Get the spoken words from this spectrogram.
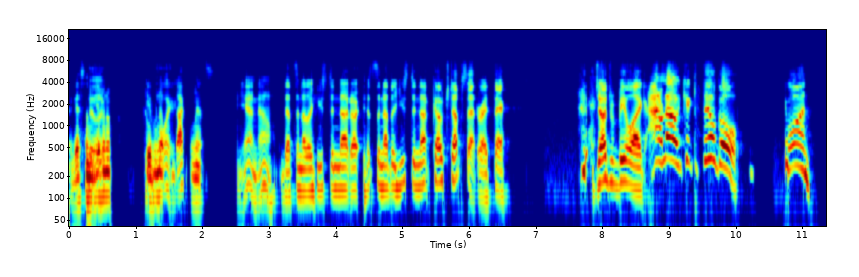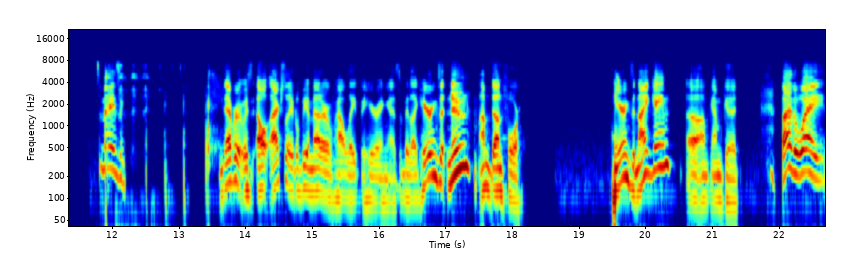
I guess I'm Be like, giving up giving boy. up the documents. Yeah, no, that's another Houston Nutt. uh, That's another Houston Nutt coached upset right there. Judge would be like, I don't know, he kicked a field goal. He won. It's amazing. Never it was. Oh, actually, it'll be a matter of how late the hearing is. It'll be like hearings at noon. I'm done for. Hearings at night game. Oh, I'm I'm good. By the way,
